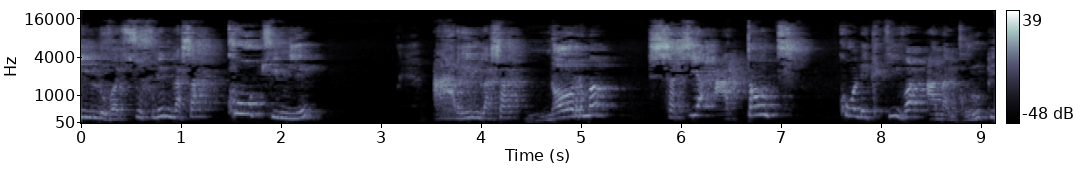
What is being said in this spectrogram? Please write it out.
iny lova-tsofina iny lasa coutumier, ary iny lasa norme satria attente collective ana groupe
